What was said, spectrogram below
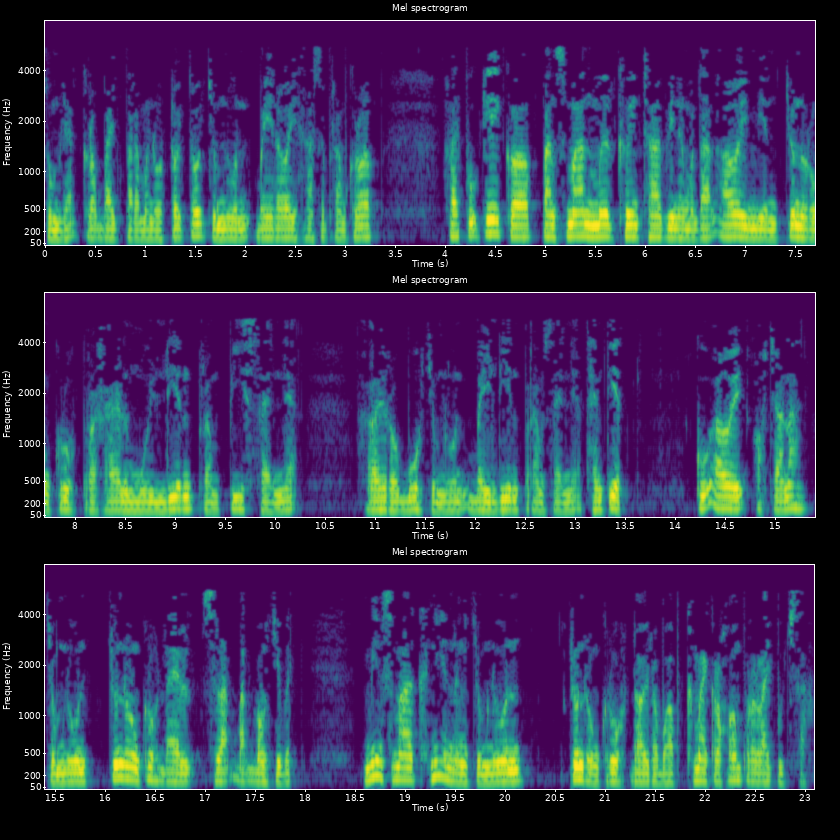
ទម្លាក់គ្រាប់បែកបរមាណូតូចៗចំនួន355គ្រាប់ ហើយពួកគេក៏ប៉ាន់ស្មានមើលឃើញថាវានឹងបណ្ដាលឲ្យមានជនរងគ្រោះប្រហែល1លាន7សែននាក់ហើយរបួសចំនួន3លាន5សែននាក់ថែមទៀតគួរឲ្យអស្ចារ្យណាស់ចំនួនជនរងគ្រោះដែលស្លាប់បាត់បង់ជីវិត មានស្មើគ្នានឹងចំនួនជនរងគ្រោះដោយរបបខ្មែរក្រហមប្រឡាយពូជសាសន៍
